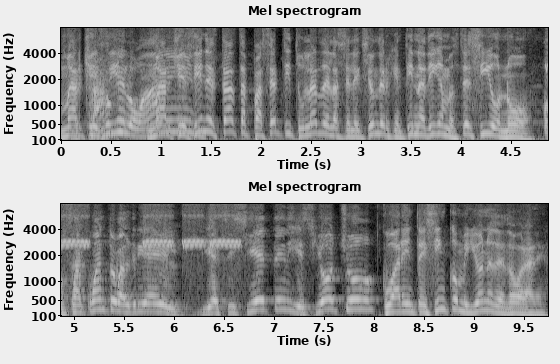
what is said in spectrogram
Marchesín, Claro que lo valen. Marchesín está hasta para ser titular de la selección de Argentina. Dígame usted sí o no. O sea, ¿cuánto valdría él? ¿17, 18? 45 millones de dólares.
